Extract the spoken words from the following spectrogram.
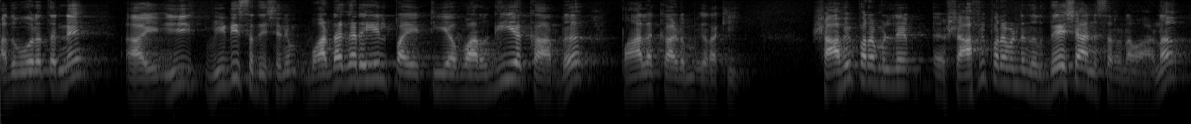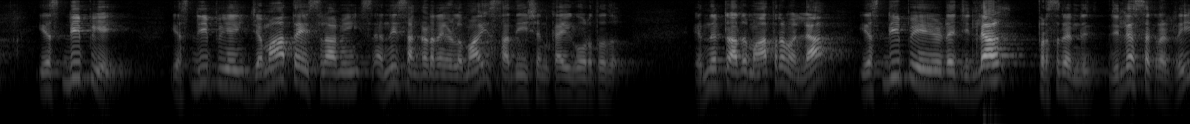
അതുപോലെ തന്നെ ഈ വി ഡി സതീശനും വടകരയിൽ പയറ്റിയ വർഗീയ കാർഡ് പാലക്കാടും ഇറക്കി. ഷാഫി പറമ്പിന്റെ ഷാഫി പറമ്പിന്റെ നിർദ്ദേശാനുസരണമാണ് S D P I S D P I Jamaate Islami എന്നീ സംഘടനകളുമായി സതീശൻ കൈകോർത്തത്. എന്നിട്ട് അത് മാത്രമല്ല എസ് ഡി പി ഐയുടെ ജില്ലാ പ്രസിഡന്റ് ജില്ലാ സെക്രട്ടറി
